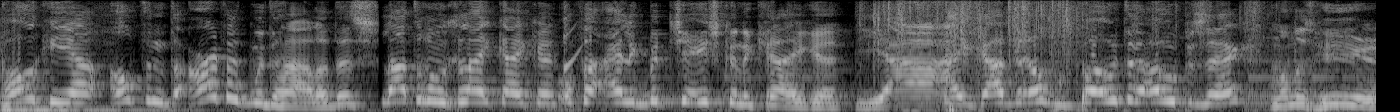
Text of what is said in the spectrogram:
Palkia Ultimate Art uit moet halen. Dus laten we gewoon gelijk kijken of we eigenlijk met Chase kunnen krijgen. Ja, hij gaat er als boter open zeg. En dan is hier...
